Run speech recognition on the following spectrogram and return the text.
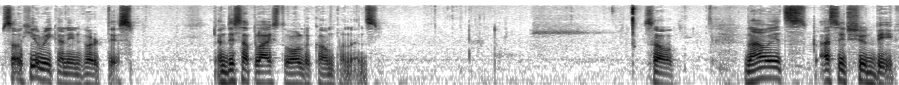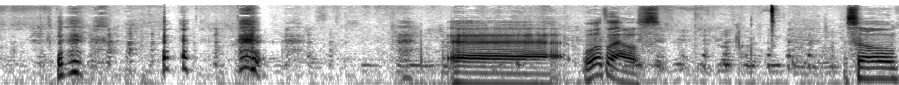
So here we can invert this. And this applies to all the components. So now it's as it should be. uh, what else? So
